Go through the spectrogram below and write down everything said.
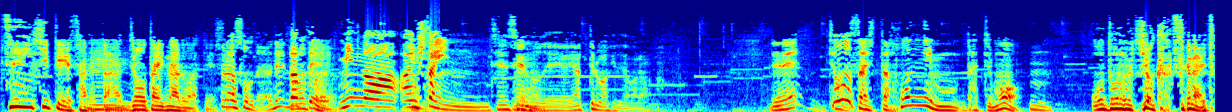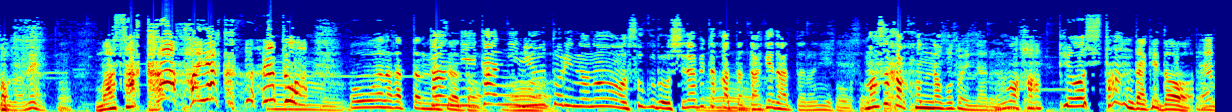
全員否定された状態になるわけですよ。それはそうだよね。だっそりゃそう、てみんなアインシュタイン先生のでやってるわけだから。でね、調査した本人たちもうん。驚きを隠せないとそう。だね。うんまさか速くなるとはうん思わなかったんですよと。単に、単にニュートリノの速度を調べたかっただけだったのにそうそうまさかこんなことになるもう発表したんだけど、うんやっ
